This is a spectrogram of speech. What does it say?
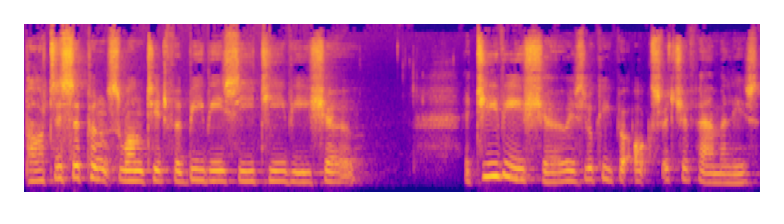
Participants wanted for BBC TV show. A TV show is looking for Oxfordshire families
